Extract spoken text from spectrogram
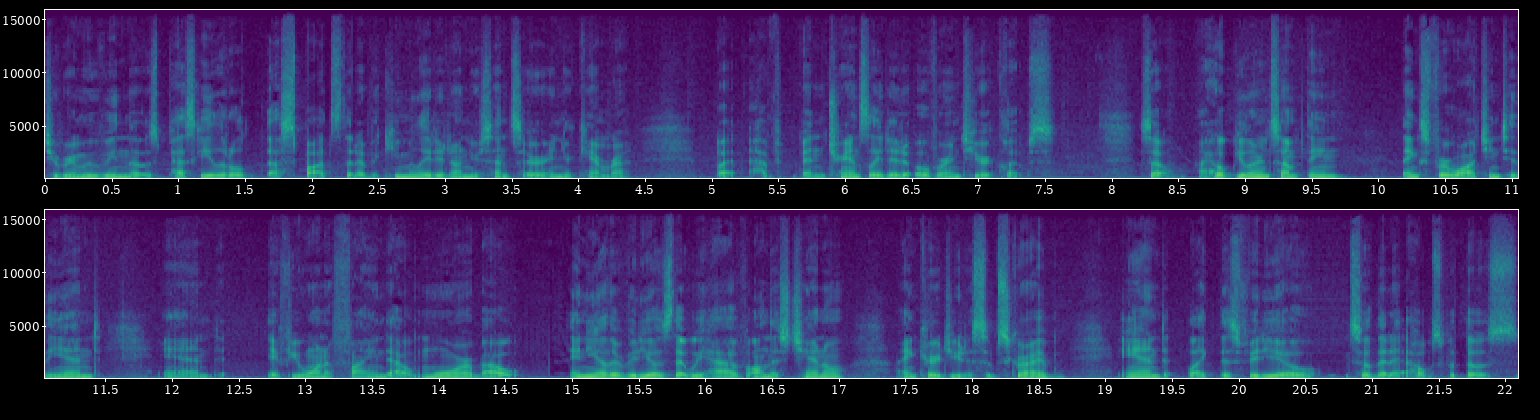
to removing those pesky little dust spots that have accumulated on your sensor in your camera, but have been translated over into your clips. So, I hope you learned something. Thanks for watching to the end. And if you want to find out more about any other videos that we have on this channel, I encourage you to subscribe and like this video so that it helps with those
